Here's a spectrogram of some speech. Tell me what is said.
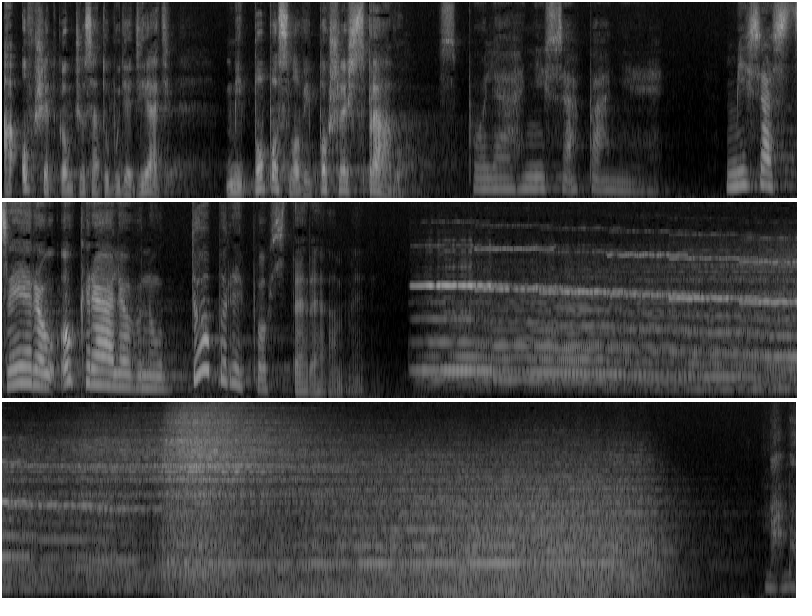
A o všetkom, čo sa tu bude diať, mi po poslovi pošleš správu. Spoľahni sa, pane. My sa s dcérou o kráľovnú dobre postaráme. Mamo,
